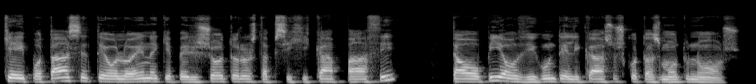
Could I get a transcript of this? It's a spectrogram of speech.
και υποτάσσεται ολοένα και περισσότερο στα ψυχικά πάθη τα οποία οδηγούν τελικά στο σκοτασμό του νοός.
